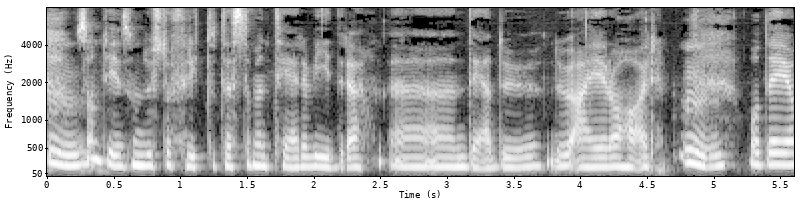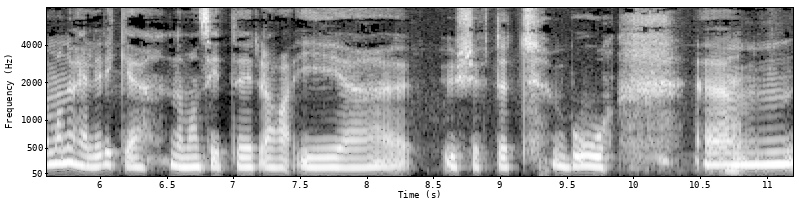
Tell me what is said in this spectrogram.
Mm. Samtidig som du står fritt til å testamentere videre eh, det du, du, eier og har. Mm. Og det gjør man jo heller ikke når man sitter da, i uh, uskiftet bo. Um,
